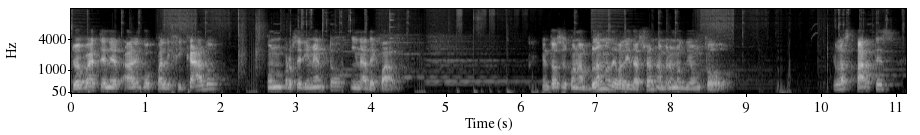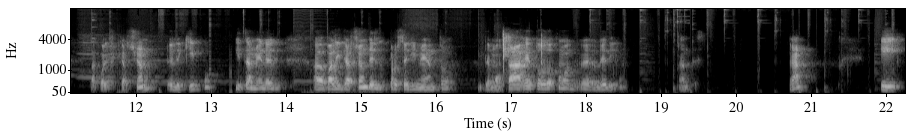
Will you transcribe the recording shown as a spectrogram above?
yo voy a tener algo cualificado con un procedimiento inadecuado. Entonces, cuando hablamos de validación, hablamos de un todo. Las partes, la cualificación, el equipo y también la validación del procedimiento de montaje, todo como eh, le digo antes. ¿Ya? Y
